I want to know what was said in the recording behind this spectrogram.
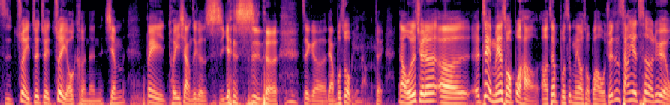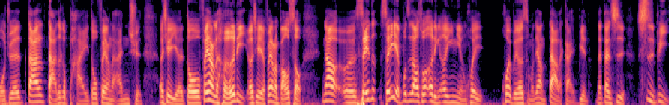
是最最最最有可能先被推向这个实验室的这个两部作品啊。对，那我就觉得呃，这也没有什么不好哦，这不是没有什么不好，我觉得这商业策略，我觉得大家打这个牌都非常的安全，而且也都非常的合。合理，而且也非常的保守。那呃，谁的谁也不知道说二零二一年会会不会有什么这样大的改变。那但是势必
